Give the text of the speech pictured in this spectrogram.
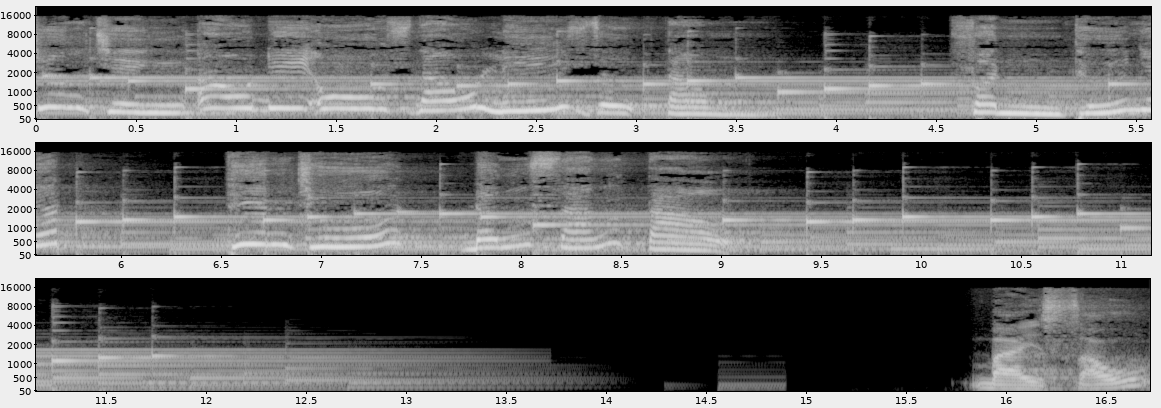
Chương trình audio giáo lý dự tòng. Phần thứ nhất, Thiên Chúa đấng sáng tạo. Bài 6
